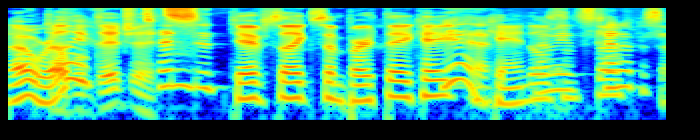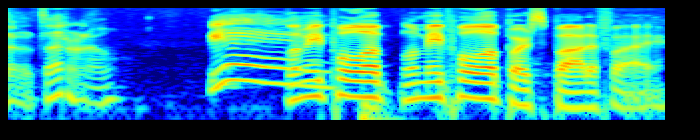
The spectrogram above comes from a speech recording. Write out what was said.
Oh, really? Double digits. Ten to Do you have like some birthday cake yeah, and candles I mean, and it's ten episodes. I don't know. Yeah. Let me pull up. Let me pull up our Spotify.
